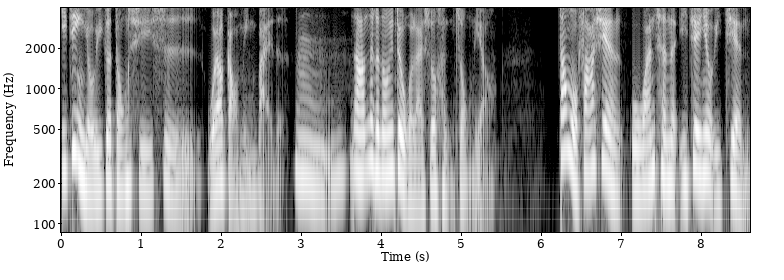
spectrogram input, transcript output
一定有一个东西是我要搞明白的，嗯，那那个东西对我来说很重要。当我发现我完成了一件又一件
